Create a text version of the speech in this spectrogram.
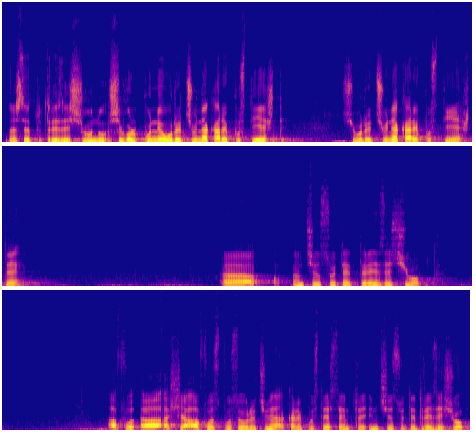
versetul 31, și vor pune urăciunea care pustiește. Și urăciunea care pustiește uh, în 538. A, fost, a, așa, a fost pusă urăciunea care pustiește în, în 538.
